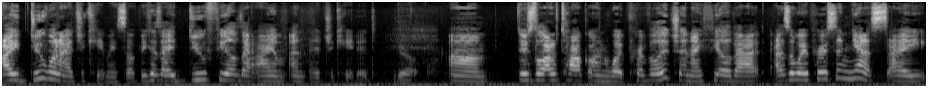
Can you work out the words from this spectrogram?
I do want to educate myself because I do feel that I am uneducated. Yeah. Um, there's a lot of talk on white privilege, and I feel that as a white person, yes, I,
